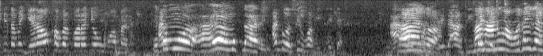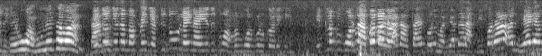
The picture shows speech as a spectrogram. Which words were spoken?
થઈ તમે ઘેર આવો ખબર પડે કેવું અમારે. એ તો હું આયો અમુક દાડે. આ ડોસી હોમી થઈ જાય. હા, આ જો. થઈ જાય, અડધી મારા થઈ જાય. નાનું આવો થઈ જાય છે એવું હમું નહીં થવાનું એ તો કે તમે આપણે ઘેરથી તું લઈને આવીએ તો તું અમને બોલ બોલ કરી ગઈ એટલા બી બોલ રાખવા પડે આ નવતારે થોડી મર્યાદા રાખવી પડે અને હેડ એમ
